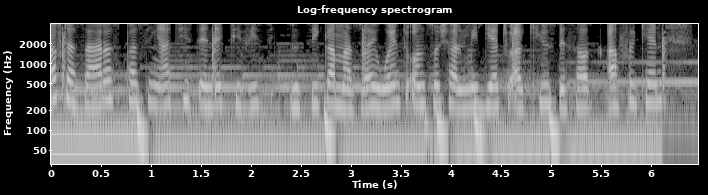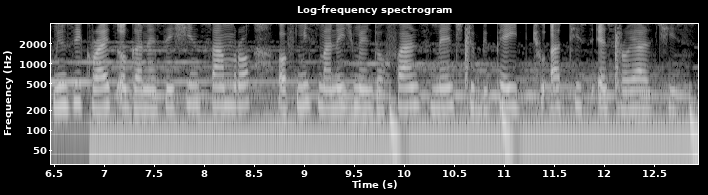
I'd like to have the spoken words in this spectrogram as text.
After Zahara's passing, artist and activist Ntsiki Mazwai went on social media to accuse the South African music rights organization Samro of mismanagement of funds meant to be paid to artists as royalties.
